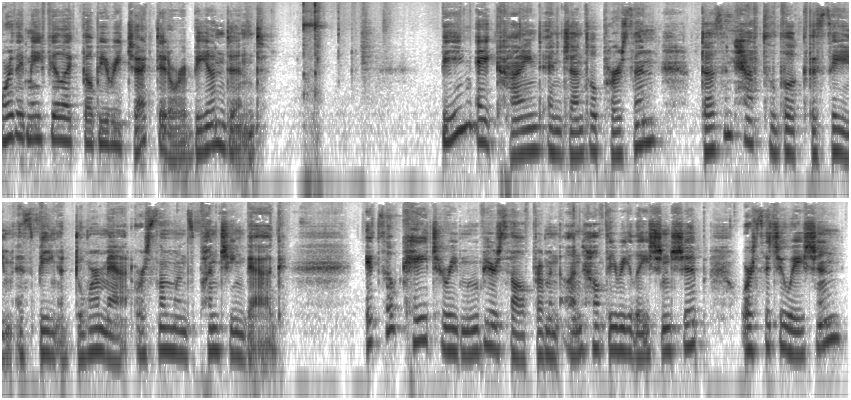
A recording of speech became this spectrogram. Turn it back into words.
or they may feel like they'll be rejected or abandoned. Being a kind and gentle person doesn't have to look the same as being a doormat or someone's punching bag. It's okay to remove yourself from an unhealthy relationship or situation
